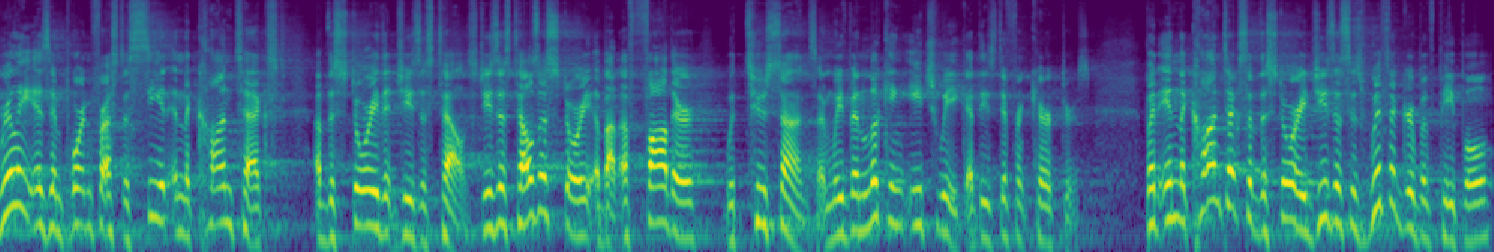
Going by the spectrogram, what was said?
really is important for us to see it in the context of the story that Jesus tells. Jesus tells a story about a father with two sons, and we've been looking each week at these different characters. But in the context of the story, Jesus is with a group of people,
